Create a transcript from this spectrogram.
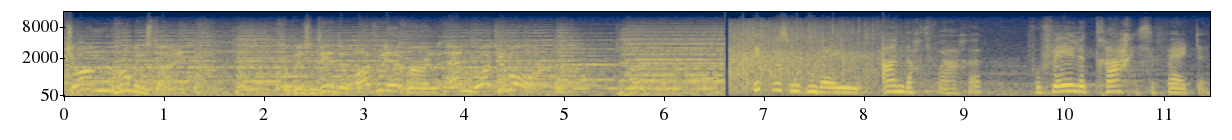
John Rubinstein. Gepresenteerd door Audrey Hepburn en Roger Moore. Dikwijls moeten wij uw aandacht vragen voor vele tragische feiten.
